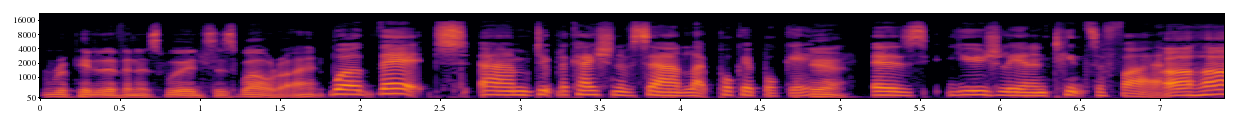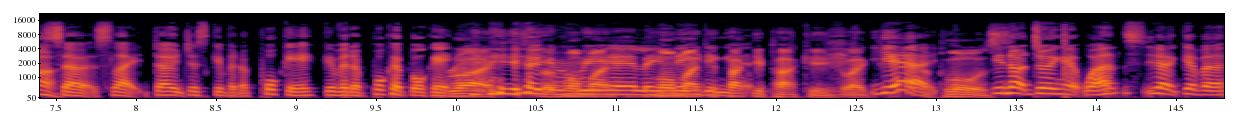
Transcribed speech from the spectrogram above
repetitive in its words as well, right? Well, that um, duplication of sound, like poke poke, Yeah. is usually an intensifier. Uh-huh. So it's like, don't just give it a poke, give it a poke poke. Right. you know, So you're really needing paki it. paki, like Yeah. applause. You're not doing it once. You don't give a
